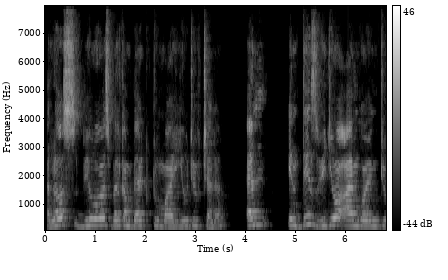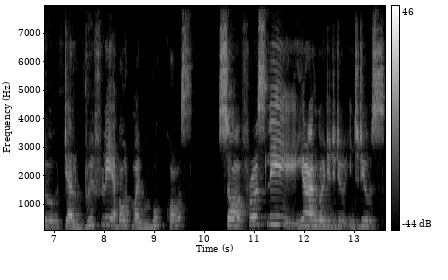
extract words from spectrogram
Hello viewers, welcome back to my YouTube channel and in this video I'm going to tell briefly about my MOOC course. So firstly here I'm going to introduce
